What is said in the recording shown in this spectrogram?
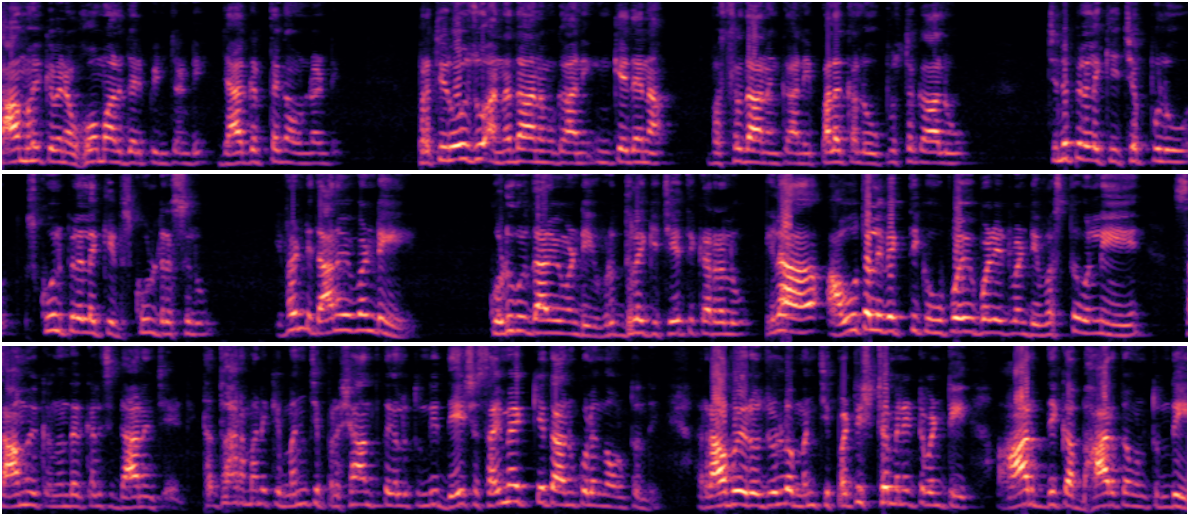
సామూహికమైన హోమాలు జరిపించండి జాగ్రత్తగా ఉండండి. ప్రతిరోజు అన్నదానం కానీ ఇంకేదైనా వస్త్రదానం కానీ పలకలు పుస్తకాలు చిన్నపిల్లలకి చెప్పులు స్కూల్ పిల్లలకి స్కూల్ డ్రెస్సులు ఇవ్వండి దానం ఇవ్వండి. కొడుకులు దానం ఇవ్వండి వృద్ధులకి చేతికర్రలు ఇలా అవతలి వ్యక్తికి ఉపయోగపడేటువంటి వస్తువుల్ని సామూహికంగా అందరూ కలిసి దానం చేయండి. తద్వారా మనకి మంచి ప్రశాంతత కలుగుతుంది దేశ సమైక్యత అనుకూలంగా ఉంటుంది. రాబోయే రోజుల్లో మంచి పటిష్టమైనటువంటి ఆర్థిక భారతం ఉంటుంది.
